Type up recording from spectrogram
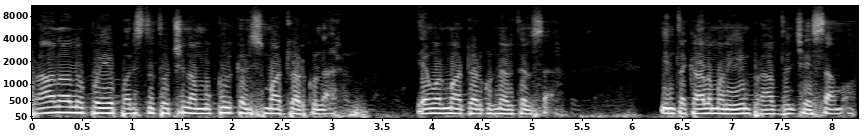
ప్రాణాలు పోయే పరిస్థితి వచ్చిన ముగ్గురు కలిసి మాట్లాడుకున్నారు. ఏమని మాట్లాడుకుంటున్నారు తెలుసా? ఇంతకాలం మనం ఏం ప్రార్థన చేస్తామో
